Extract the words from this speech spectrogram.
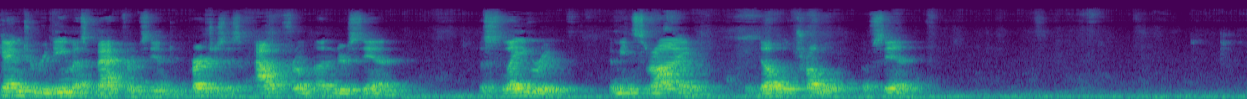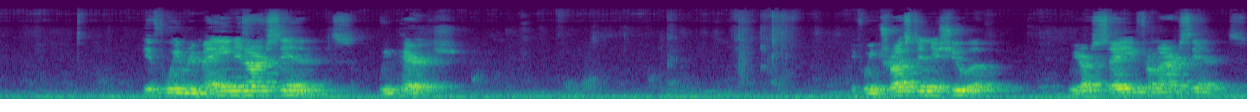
Came to redeem us back from sin, to purchase us out from under sin, the slavery, the mitzrayim, the double trouble of sin. If we remain in our sins, we perish. If we trust in Yeshua, we are saved from our sins.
